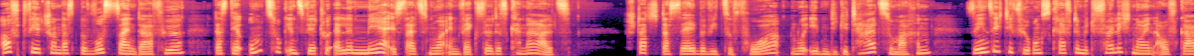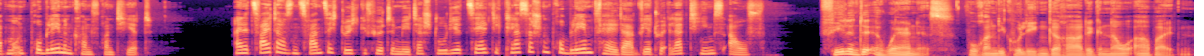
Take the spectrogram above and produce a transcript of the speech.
Oft fehlt schon das Bewusstsein dafür, dass der Umzug ins Virtuelle mehr ist als nur ein Wechsel des Kanals. Statt dasselbe wie zuvor, nur eben digital zu machen, sehen sich die Führungskräfte mit völlig neuen Aufgaben und Problemen konfrontiert. Eine 2020 durchgeführte Metastudie zählt die klassischen Problemfelder virtueller Teams auf. Fehlende Awareness, woran die Kollegen gerade genau arbeiten.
